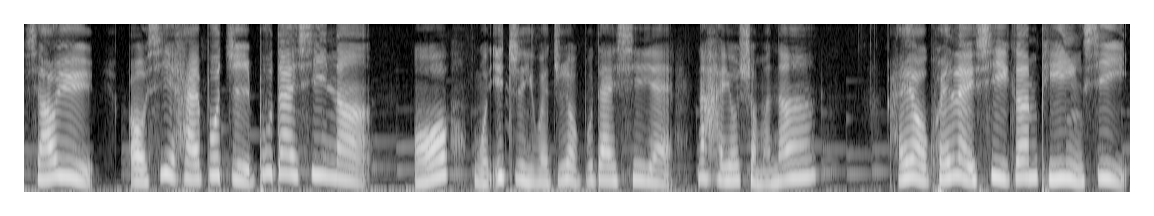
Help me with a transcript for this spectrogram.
小雨，偶戏还不止布袋戏呢。哦，我一直以为只有布袋戏耶，那还有什么呢？还有傀儡戏跟皮影戏。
